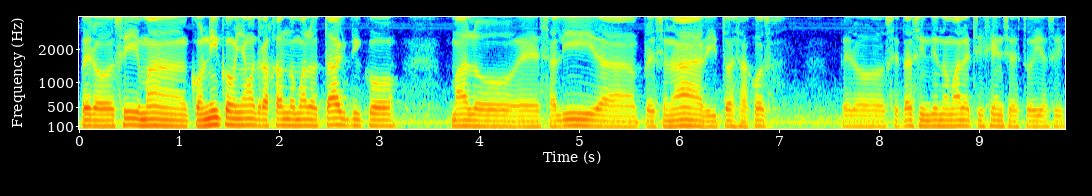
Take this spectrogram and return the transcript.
Pero sí, más con Nico veníamos trabajando más lo táctico, más lo eh, salida, presionar y todas esas cosas. Pero se está sintiendo más la exigencia estos días, sí.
